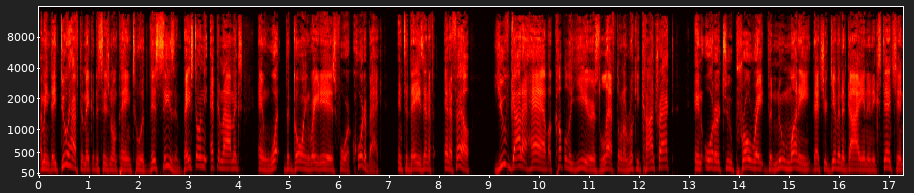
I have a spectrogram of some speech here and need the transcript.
I mean, they do have to make a decision on paying Tua this season based on the economics and what the going rate is for a quarterback in today's NFL. you've got to have a couple of years left on a rookie contract in order to prorate the new money that you're giving a guy in an extension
